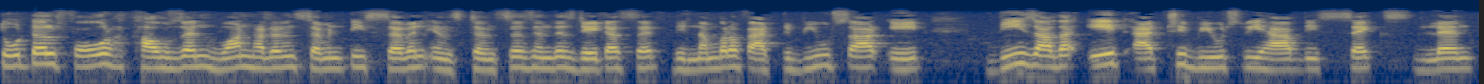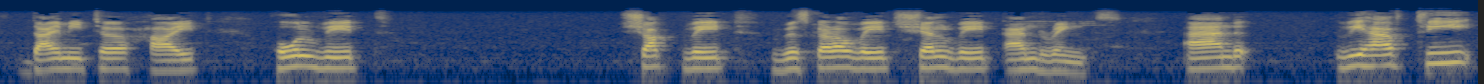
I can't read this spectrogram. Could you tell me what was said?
total 4,177 instances in this data set. The number of attributes are 8. These are the 8 attributes we have the sex, length, diameter, height, whole weight, shucked weight, Viscera weight, shell weight, and rings. And we have three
